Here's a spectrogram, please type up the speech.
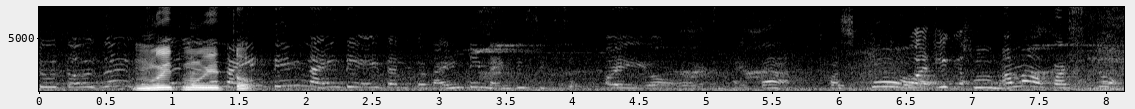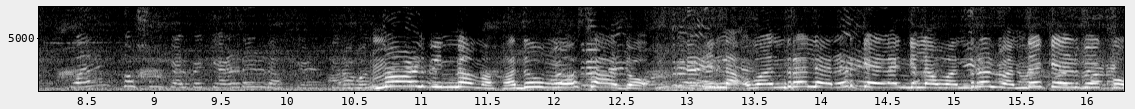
ಟೂ ತೌಸಂಡ್ ಮುಗೀತು ಮುಗೀತು. ಈಗ ಅಮ್ಮ ಫಸ್ಟು ಒನ್ ಕ್ವಶನ್ ಕೇಳ್ಬೇಕು ಎರಡೆರಡು ಕೇಳ್ತೀರಾ? ಮಾಡ್ ಅದು ಮೋಸ ಅದು. ಇಲ್ಲ ಒಂದ್ರಲ್ಲಿ ಎರಡು ಕೇಳಂಗಿಲ್ಲ ಒಂದ್ರಲ್ಲಿ ಒಂದೇ ಕೇಳ್ಬೇಕು.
